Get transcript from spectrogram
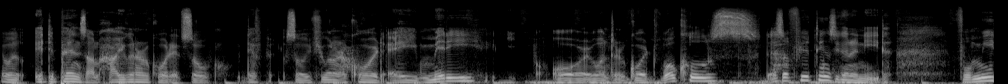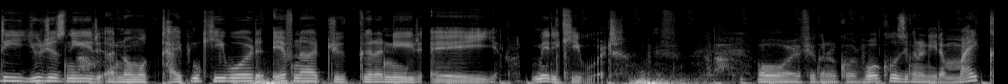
it, will, it depends on how you're gonna record it. So, if, so if you want to record a MIDI or you want to record vocals, there's a few things you're gonna need. For MIDI, you just need a normal typing keyboard. If not, you're gonna need a MIDI keyboard. If, or if you're gonna record vocals, you're gonna need a mic,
